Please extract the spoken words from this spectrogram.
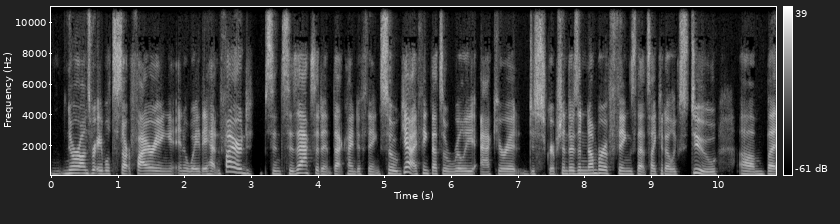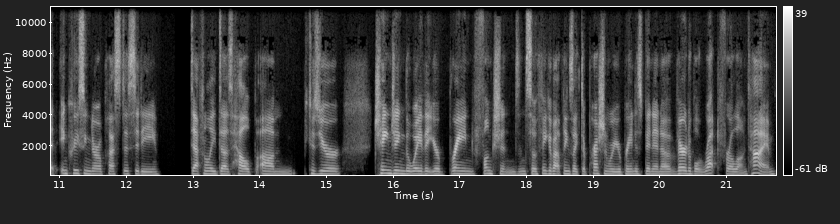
neurons were able to start firing in a way they hadn't fired since his accident that kind of thing. So yeah i think that's a really accurate description. There's a number of things that psychedelics do um, but increasing neuroplasticity definitely does help um, because you're changing the way that your brain functions. And so think about things like depression, where your brain has been in a veritable rut for a long time.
